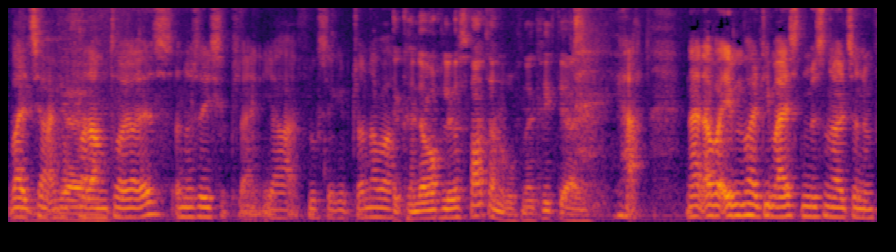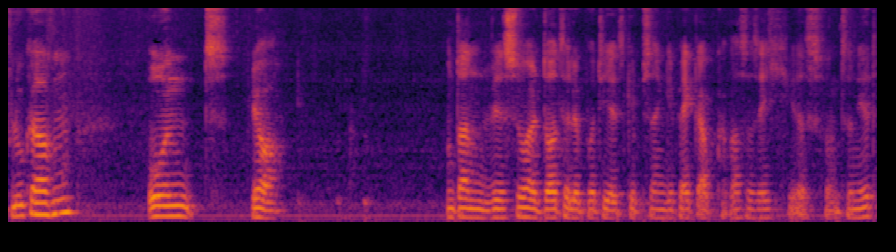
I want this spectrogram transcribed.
weil es ja einfach Ja, ja. verdammt teuer ist. Und natürlich so klein. Ja, Flugzeug gibt schon, aber. Ihr könnt aber auch Leos Vater anrufen, dann kriegt ihr einen. Ja. Nein, aber eben halt die meisten müssen halt zu einem Flughafen. Und ja. Und dann wirst du halt dort teleportiert, gibst dein Gepäck ab, was weiß ich, wie das funktioniert.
